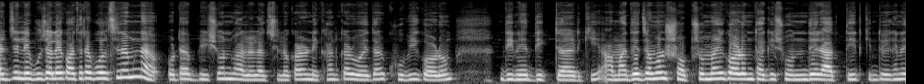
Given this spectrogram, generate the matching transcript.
আর যে লেবু জলের কথাটা বলছিলাম না, ওটা ভীষণ ভালো লাগছিল। কারণ এখানকার ওয়েদার খুবই গরম দিনের দিকটা আর কি। আমাদের যেমন সবসময় গরম থাকে সন্ধে, রাত্রির, কিন্তু এখানে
